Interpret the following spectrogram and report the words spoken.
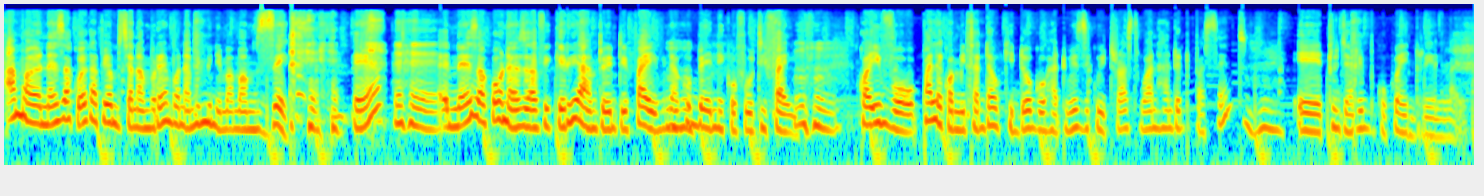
Ama naweza kuweka pia msichana mrembo na mimi ni mama mzee. Eh? naweza kuwa unaweza fikiria am 25 na kumbe niko 45 kwa hivyo pale kwa mitandao kidogo hatuwezi kuitrust 100 eh, tujaribu kukua in real life.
